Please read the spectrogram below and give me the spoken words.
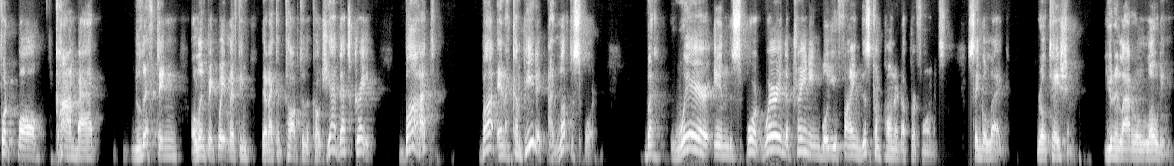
football, combat, lifting, Olympic weightlifting that I could talk to the coach. Yeah, that's great, but but and I competed. I love the sport, but where in the sport, where in the training will you find this component of performance? Single leg, rotation, unilateral loading.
